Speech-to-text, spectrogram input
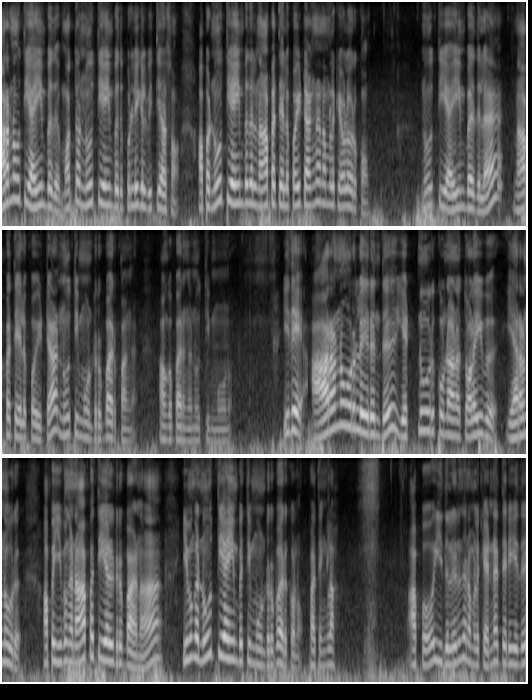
அறநூற்றி ஐம்பது. மொத்தம் நூற்றி ஐம்பது புள்ளிகள் வித்தியாசம். அப்போ நூற்றி ஐம்பதில் நாற்பத்தேழு போயிட்டாங்கன்னா நம்மளுக்கு எவ்வளோ இருக்கும்? நூற்றி ஐம்பதில் நாற்பத்தேழு போயிட்டா நூற்றி மூணு ரூபாய் இருப்பாங்க. அவங்க பாருங்கள் நூற்றி மூணு. இதே அறநூறில் இருந்து எட்நூறுக்கு உண்டான தொலைவு இரநூறு. அப்போ இவங்க நாற்பத்தி ஏழு ரூபாய்னா இவங்க நூற்றி ஐம்பத்தி மூணு ரூபாய் இருக்கணும். பார்த்தீங்களா அப்போது இதிலிருந்து நம்மளுக்கு என்ன தெரியுது?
